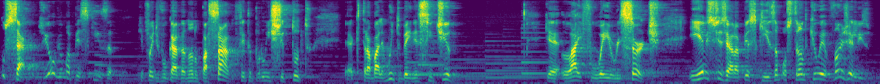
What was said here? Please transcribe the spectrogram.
dos séculos. E houve uma pesquisa que foi divulgada no ano passado, feita por um instituto é, que trabalha muito bem nesse sentido, que é Lifeway Research, e eles fizeram a pesquisa mostrando que o evangelismo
